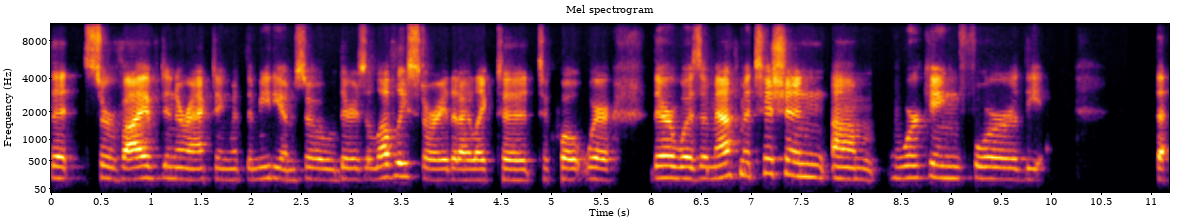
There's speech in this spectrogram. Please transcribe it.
that survived interacting with the medium. So there's a lovely story that I like to, to quote where there was a mathematician um, working for the, the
